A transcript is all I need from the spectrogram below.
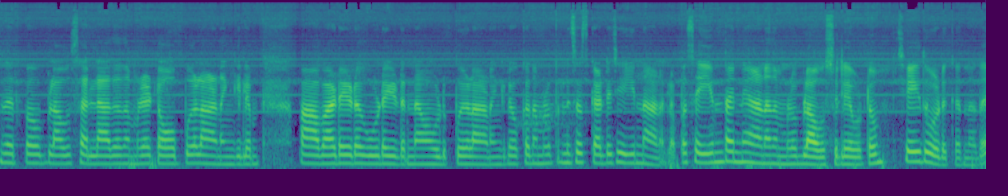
ഇതിപ്പോൾ ബ്ലൗസ് അല്ലാതെ നമ്മുടെ ടോപ്പുകളാണെങ്കിലും പാവാടയുടെ കൂടെ ഇടുന്ന ഉടുപ്പുകളാണെങ്കിലും ഒക്കെ നമ്മൾ പ്രിൻസസ് കട്ട് ചെയ്യുന്നതാണല്ലോ. അപ്പോൾ സെയിം തന്നെയാണ് നമ്മൾ ബ്ലൗസിലോട്ടും ചെയ്തു കൊടുക്കുന്നത്.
